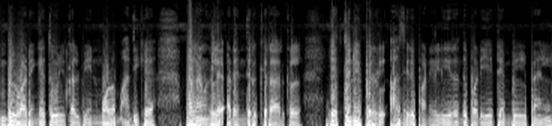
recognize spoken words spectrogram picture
டெம்பிள் வழங்கிய தொழில் கல்வியின் மூலம் அதிக பலன்களை அடைந்திருக்கிறார்கள். எத்தனை பேர்கள் ஆசிரியர் பணியில் இருந்தபடியே டெம்பிள்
